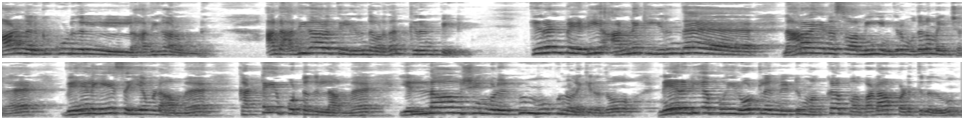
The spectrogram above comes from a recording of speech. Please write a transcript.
ஆளுநருக்கு கூடுதல் அதிகாரம் உண்டு. அந்த அதிகாரத்தில் இருந்தவர் தான் கிரண்பேடி. கிரண்பேடி அன்னைக்கு இருந்த நாராயணசுவாமி என்கிற முதலமைச்சரை வேலையே செய்ய விடாம கட்டைய போட்டது இல்லாம எல்லா விஷயங்களுக்கும் மூக்கு நுழைக்கிறதும் நேரடியாக போய் ரோட்ல நின்றுட்டு மக்களை ப- படாப்படுத்தினதும்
